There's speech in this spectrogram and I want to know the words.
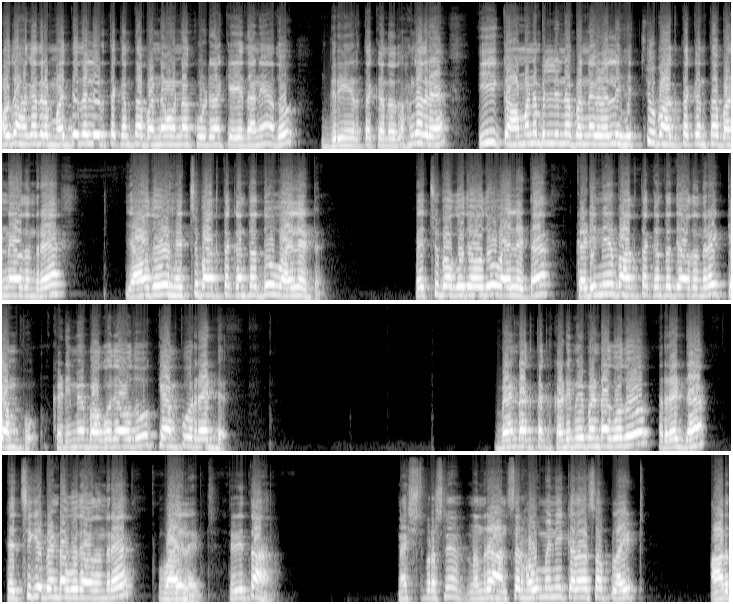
ಹೌದು, ಹಾಗಾದ್ರೆ ಮಧ್ಯದಲ್ಲಿ ಇರ್ತಕ್ಕಂಥ ಬಣ್ಣವನ್ನ ಕೂಡ ಕೇಳಿದಾನೆ. ಅದು ಗ್ರೀನ್ ಇರ್ತಕ್ಕಂಥದ್ದು. ಹಾಗಾದ್ರೆ ಈ ಕಾಮನ್ ಬಿಲ್ಲಿನ ಬಣ್ಣಗಳಲ್ಲಿ ಹೆಚ್ಚು ಬಾಗ್ತಕ್ಕಂಥ ಬಣ್ಣ ಯಾವ್ದಂದ್ರೆ, ಯಾವುದು ಹೆಚ್ಚು ಬಾಗ್ತಕ್ಕಂಥದ್ದು ವೈಲೆಟ್ ಹೆಚ್ಚು ಬಾಗೋದು ಯಾವುದು? ವೈಲೆಟ್ ಕಡಿಮೆ ಬಾಗ್ತಕ್ಕಂಥದ್ದು ಯಾವ್ದಂದ್ರೆ ಕೆಂಪು. ಕಡಿಮೆ ಬಾಗೋದು ಯಾವುದು? ಕೆಂಪು, ರೆಡ್. ಬೆಂಡ್ ಆಗ್ತಕ್ಕ, ಕಡಿಮೆ ಬೆಂಡ್ ಆಗೋದು ರೆಡ್, ಹೆಚ್ಚಿಗೆ ಬೆಂಡ್ ಆಗೋದು ಯಾವ್ದಂದ್ರೆ ವೈಲೆಟ್ ತಿಳಿತಾ? ನೆಕ್ಸ್ಟ್ ಪ್ರಶ್ನೆ ಅಂದ್ರೆ answer how many colours of light are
